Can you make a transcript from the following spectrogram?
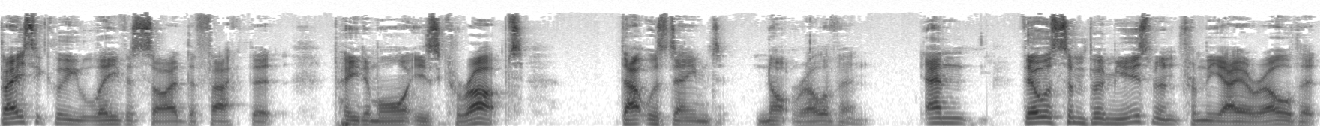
basically, leave aside the fact that Peter Moore is corrupt. That was deemed not relevant. And there was some bemusement from the ARL that,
